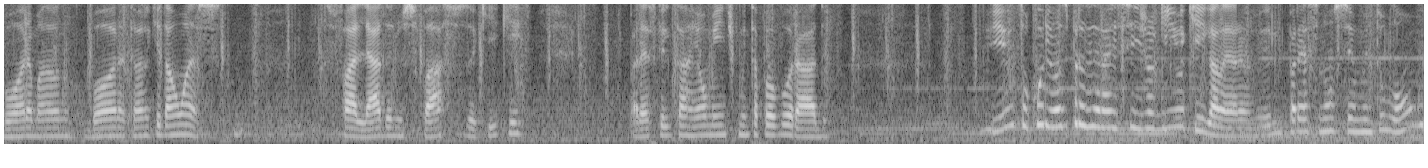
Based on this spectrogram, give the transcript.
Bora, mano. Bora. Tem hora que dá umas falhadas nos passos aqui que parece que ele tá realmente muito apavorado. E eu tô curioso pra zerar esse joguinho aqui, galera. Ele parece não ser muito longo.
